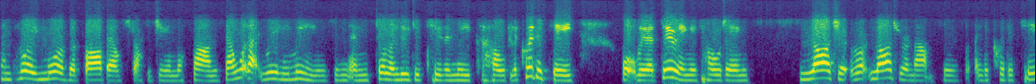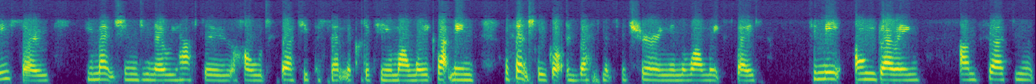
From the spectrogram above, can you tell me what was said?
employing more of a barbell strategy in the funds. Now, what that really means, and, and Phil alluded to the need to hold liquidity, what we are doing is holding larger larger amounts of liquidity. So he mentioned, you know, we have to hold 30% liquidity in one week. That means essentially we've got investments maturing in the one week space to meet ongoing uncertain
